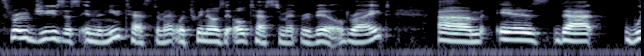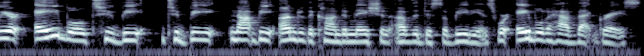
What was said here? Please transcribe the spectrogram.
through Jesus in the New Testament, which we know is the Old Testament revealed, right? Um, is that we're able to be to be not be under the condemnation of the disobedience. We're able to have that grace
